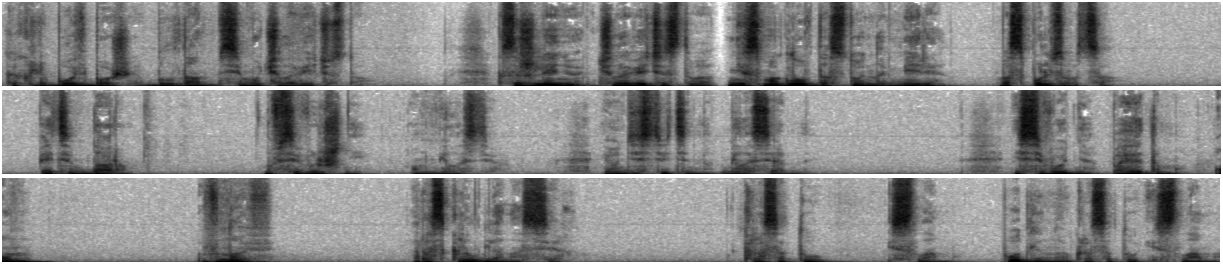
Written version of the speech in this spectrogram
как любовь Божия был дан всему человечеству. К сожалению, человечество не смогло в достойной мере воспользоваться этим даром. Но Всевышний, Он милостив. И Он действительно милосердный. И сегодня поэтому Он вновь раскрыл для нас всех красоту ислама, подлинную красоту ислама.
